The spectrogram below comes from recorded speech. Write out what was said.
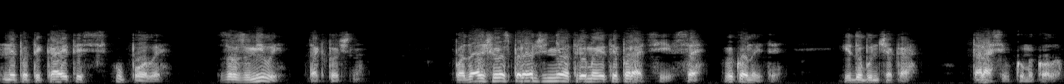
не потикайтесь у поле. Зрозуміли? Так точно. Подальше розпорядження отримаєте по рації. Все, виконуйте. І до Бунчака. Тарасівку Миколо.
